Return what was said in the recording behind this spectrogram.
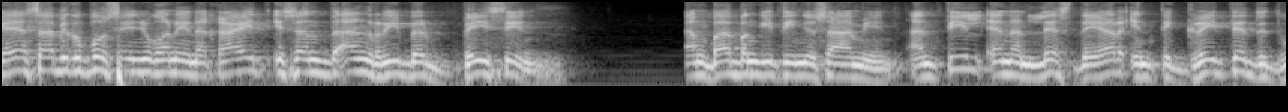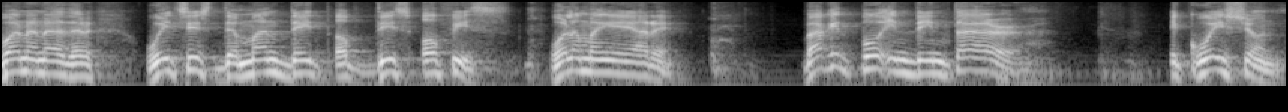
kaya sabi ko po sa inyo kanina, kahit isang daang river basin ang babanggitin nyo sa amin until and unless they are integrated with one another, which is the mandate of this office. Walang mangyayari. Bakit po in the entire equation,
